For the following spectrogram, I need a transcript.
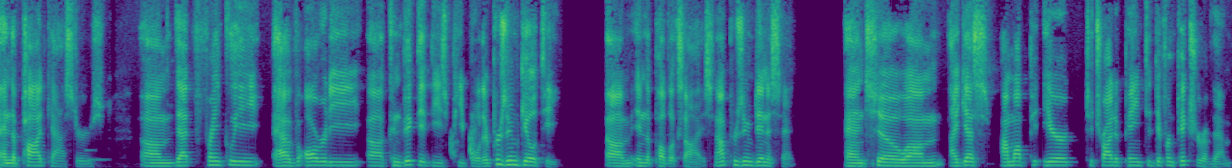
and the podcasters um, that frankly have already uh, convicted these people. They're presumed guilty um, in the public's eyes, not presumed innocent. And so um, I guess I'm up here to try to paint a different picture of them,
